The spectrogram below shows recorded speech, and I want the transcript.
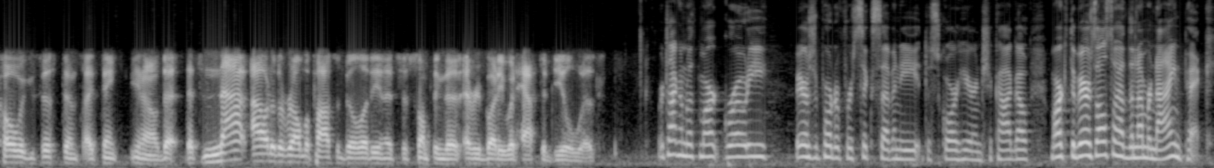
coexistence. I think you know that that's not out of the realm of possibility, and it's just something that everybody would have to deal with. We're talking with Mark Grote, Bears reporter for 670 The Score here in Chicago. Mark, the Bears also have the number nine pick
